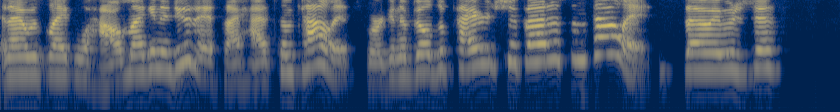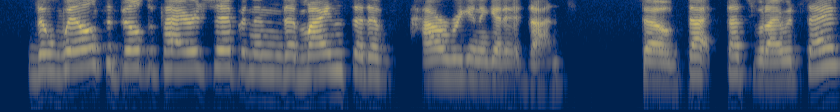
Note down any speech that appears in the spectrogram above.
and i was like well how am i going to do this? I had some pallets. We're going to build a pirate ship out of some pallets. So it was just the will to build the pirate ship and then the mindset of how are we going to get it done so that that's what I would say.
